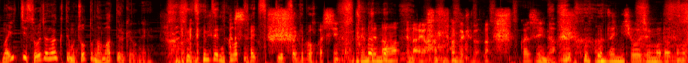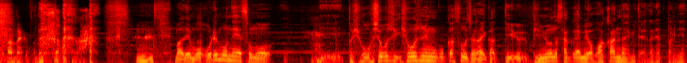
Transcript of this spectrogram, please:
まあ一致それじゃなくてもちょっとなまってるけどね 全然なまってないってさっき言ってたけどおかしいな。全然なまってないはずなんだけどな。おかしいな。完全に標準語だと思ってたんだけどな。うん、まあでも俺もねその、えーっと標標準標準語かそうじゃないかっていう微妙な境目は分かんないみたいだねやっぱりね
